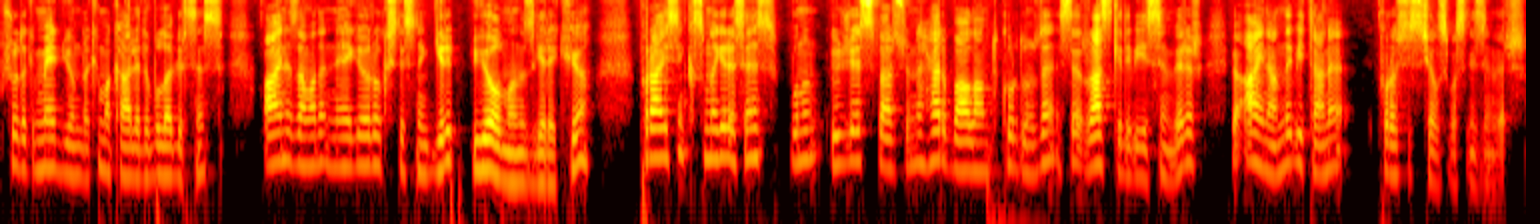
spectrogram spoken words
şuradaki Medium'daki makalede bulabilirsiniz. Aynı zamanda NG-ROC sitesine girip üye olmanız gerekiyor. Pricing kısmına gelirseniz bunun ücretsiz versiyonunda her bağlantı kurduğunuzda size rastgele bir isim verir ve aynı anda bir tane proses çalışmasına izin verir.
